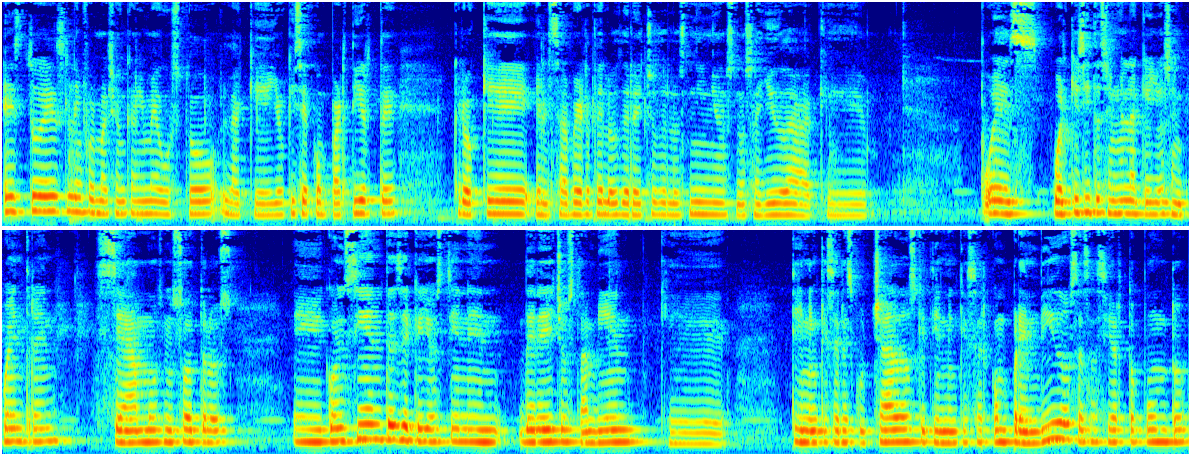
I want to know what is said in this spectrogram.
esto es la información que a mí me gustó, la que yo quise compartirte Creo que el saber de los derechos de los niños nos ayuda a que, pues, cualquier situación en la que ellos se encuentren, seamos nosotros eh, conscientes de que ellos tienen derechos también, que tienen que ser escuchados, que tienen que ser comprendidos hasta cierto punto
